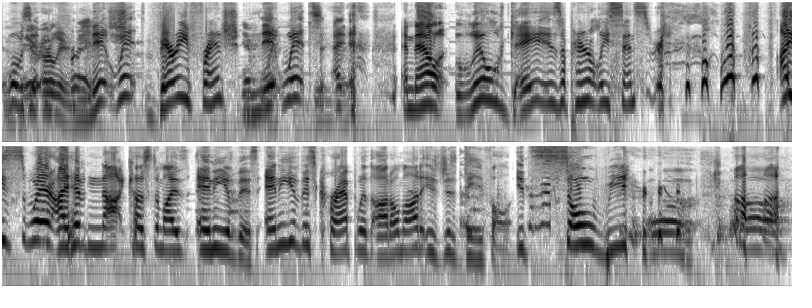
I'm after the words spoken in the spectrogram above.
what was it earlier? French. Nitwit, very French, Nitwit. nitwit, I- and now Lil Gay is apparently censored. what the? I swear I have not customized any of this. Any of this crap with Automod is just default. It's so weird. Oh, oh.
